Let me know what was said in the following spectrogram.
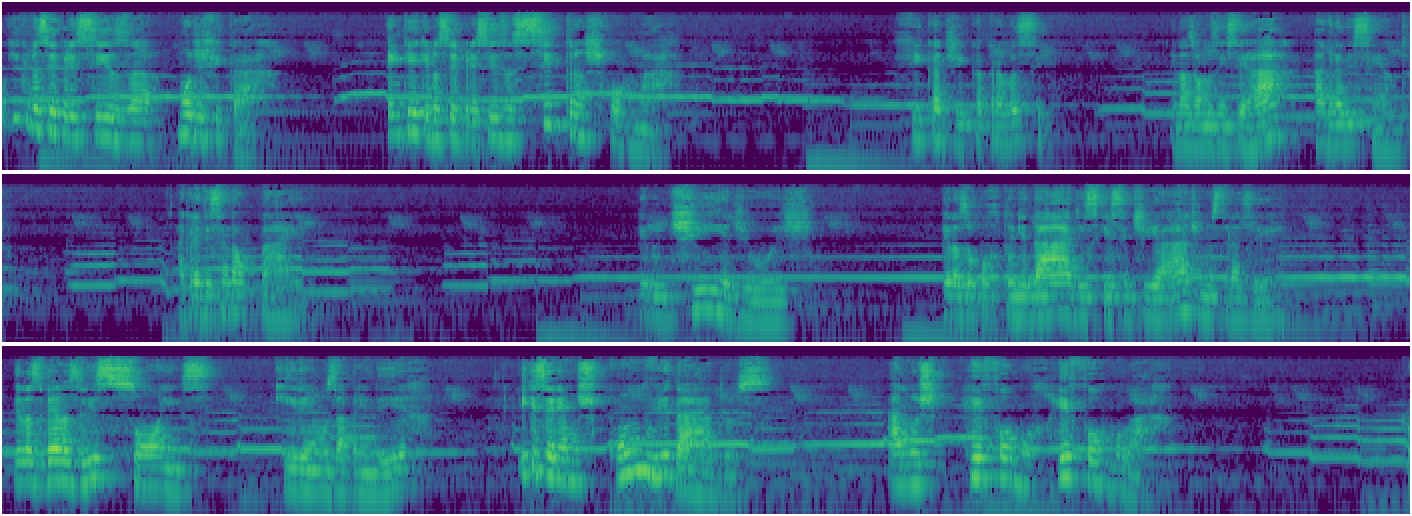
O que, que você precisa modificar? Em que, que você precisa se transformar? Fica a dica para você. E nós vamos encerrar agradecendo. Agradecendo ao Pai. Pelo dia de hoje, pelas oportunidades que esse dia há de nos trazer, pelas belas lições que iremos aprender. E que seremos convidados a nos reformular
